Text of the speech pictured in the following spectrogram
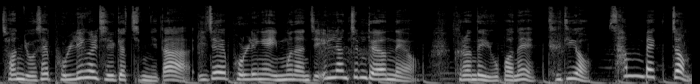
전 요새 볼링을 즐겨 칩니다. 이제 볼링에 입문한 지 1년쯤 되었네요. 그런데 요번에 드디어 300점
